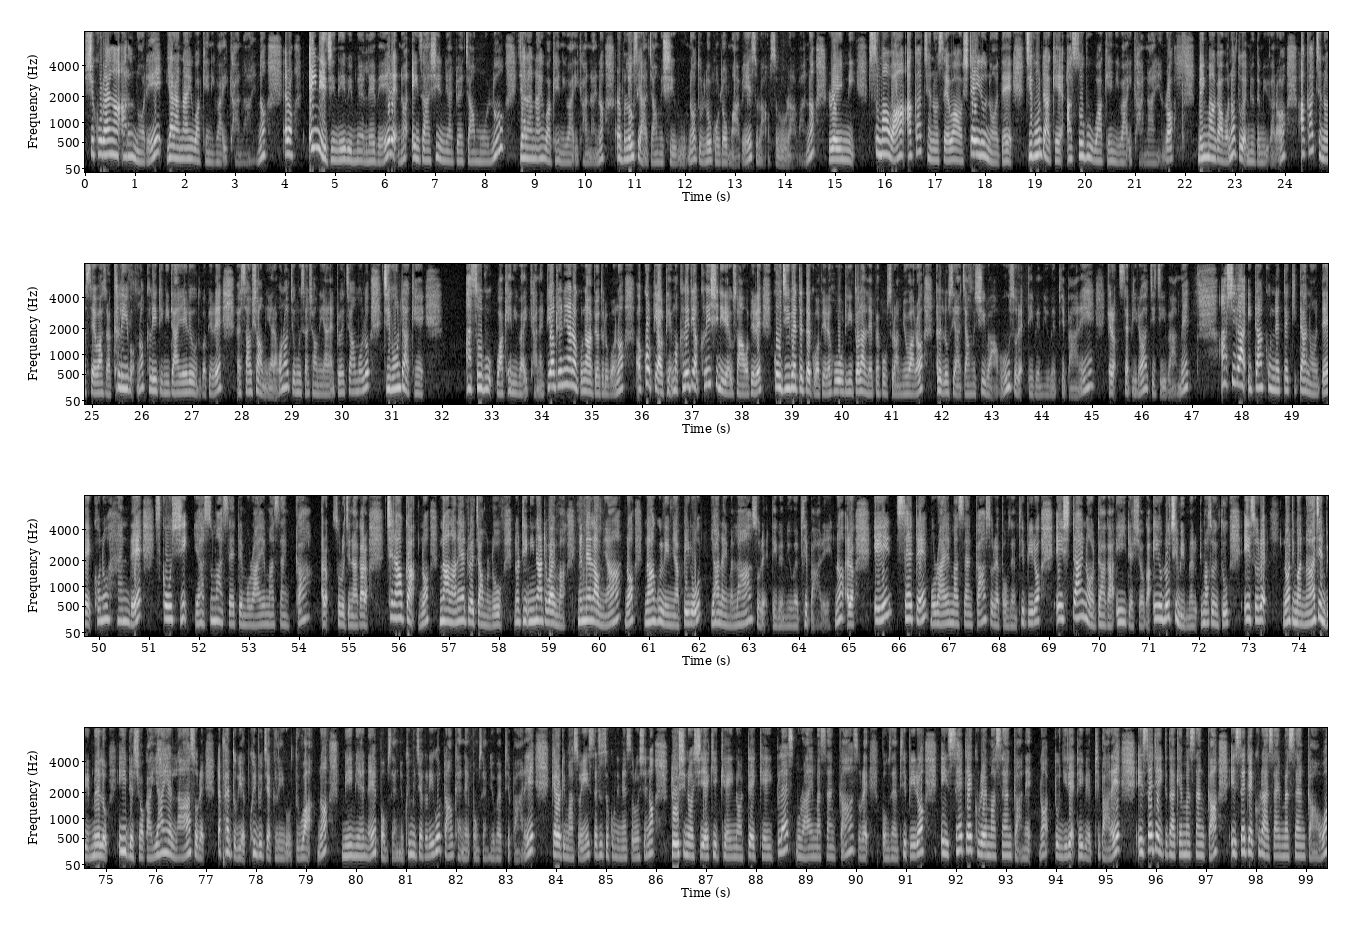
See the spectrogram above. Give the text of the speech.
ရှီကူတိုင်းကအားလုံးတော့တဲ့ရရနိုင်ဝါခဲနီဝါဤခါနိုင်နော်အဲ့တော့အိမ်နေခြင်းသေးပေမဲ့လည်းပဲတဲ့နော်အိမ်စာရှိနေတဲ့အတွက်ကြောင့်မို့လို့ရရနိုင်ဝါခဲနေပါဤခါနိုင်နော်အဲ့တော့မလုပ်စရာအကြောင်းမရှိဘူးနော်သူလုပ်ကိုလုပ်မှာပဲဆိုတာကိုဆိုလိုတာပါနော် rainy စမဝါအကချန်နယ်ဆယ်ဝါကို stay လို့နော်တဲ့ဂျီဘွန်တာခဲအဆိုးဘူးဝါခဲနေပါဤခါနိုင်ရောမိမကပေါ့နော်သူ့ရဲ့အမျိုးသမီးကတော့အကချန်နယ်ဆယ်ဝါဆိုတာကလေးပေါ့နော်ကလေးဒီနီတာရဲလေးကိုသူဘာဖြစ်လဲစောင်းရှောက်နေရတာပေါ့နော်ကျုံမွေးစောင်းရှောက်နေရတဲ့အတွက်ကြောင့်မို့လို့ဂျီဘွန်တာခဲအဆိုးဘူးဝါခဲနေပါဤခါနိုင်တယောက်တည်းနေရတော့ခုနကပြောသလိုပေါ့နော်ကိုတယောက်တည်းမခလေးတယောက်ခလေးရှိနေတဲ့ဥစ္စာဘာဖြစ်လဲကိုကြီးပဲတက်တက်ကိုဘာဖြစ်လဲဟိုဒီသွားလာလဲပက်ဖို့ဆိုတာမျိုးကတော့အဲ့လိုလုပ်စရာအကြောင်းမရှိပါဘူးဆိုတဲ့အဓိပ္ပာယ်မျိုးပဲဖြစ်ပါတယ်ကဲတော့ဆက်ပြီးတော့ကြည့်ကြည့်ပါမယ်အာရှိကအီတာခုနတက်ကီတာနော်တဲ့ခနိုဟန်တဲ့စကိုရှိယာဆုမဆဲတေမိုရာယေမဆန်ကာ အဲ့တော့ဆိုလိုချင်တာကတော့ခြေထောက်ကနော်နာလာတဲ့အတွက်ကြောင့်မလို့နော်ဒီနီနာတစ်ဝိုက်မှာနည်းနည်းလောက်များနော်နားကုလေးများပေးလို့ ရနိုင်မလားဆိုတဲ့အဓိပ္ပာယ်မျိုးပဲဖြစ်ပါတယ်เนาะအဲ့တော့ A set တဲ့ Morae Masan ကဆိုတဲ့ပုံစံဖြစ်ပြီးတော့ A Stein တော့ဒါက A တဲ့ shot က A ကိုလှုပ်ချင်ပေမဲ့လို့ဒီမှာဆိုရင် तू A ဆိုတဲ့เนาะဒီမှာနားချင်ပေမဲ့လို့ A တဲ့ shot ကရရဲ့လားဆိုတဲ့တစ်ဖက်သူရဲ့ခွင့်ပြုချက်ကလေးကို तू ကเนาะမေးမြန်းတဲ့ပုံစံမျိုးခွင့်ပြုချက်ကလေးကိုတောင်းခံတဲ့ပုံစံမျိုးပဲဖြစ်ပါတယ်ကဲတော့ဒီမှာဆိုရင် status ကုနေနဲ့ဆိုလို့ရှင်เนาะ Doshino Shieki K เนาะ Tek K plus Morae Masan ကဆိုတဲ့ပုံစံဖြစ်ပြီးတော့ A set တဲ့ခုရဲမဆန်ကာနဲ့เนาะတူညီတဲ့အဓိပ္ပာယ်ဖြစ်ပါတယ်။ A set တဲ့တတခဲမဆန်ကာ A set တဲ့ခုရဆိုင်မဆန်ကာဝ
